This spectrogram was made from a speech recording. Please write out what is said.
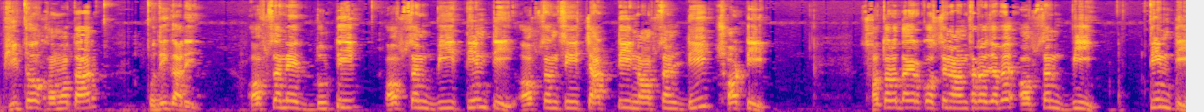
ভিটো ক্ষমতার অধিকারী। অপশন এ দুটি অপশন বি তিনটি অপশন সি চারটি, না অপশন ডি ছটি। সতেরো দাগের কোশ্চেন আনসার হয়ে যাবে অপশন বি তিনটি।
